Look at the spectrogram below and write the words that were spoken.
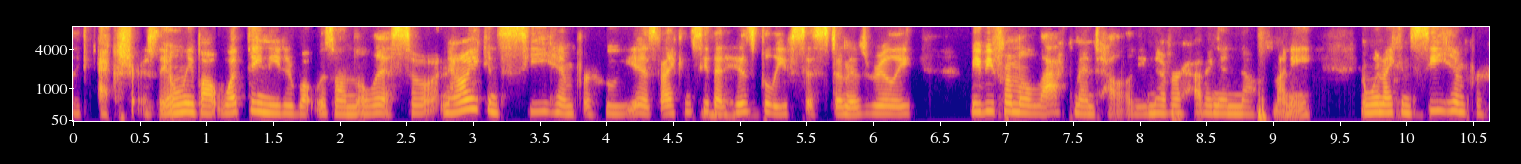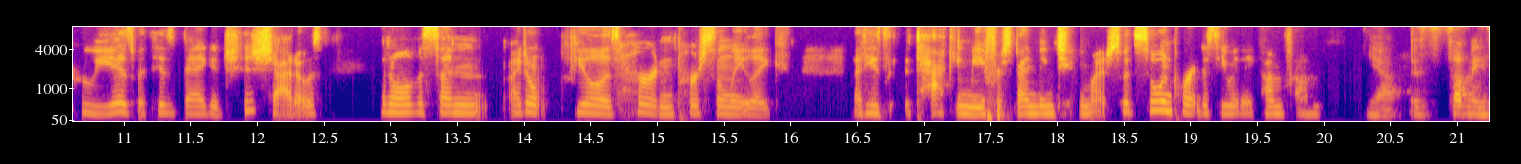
like extras. They only bought what they needed, what was on the list. So now I can see him for who he is. I can see that his belief system is really maybe from a lack mentality, never having enough money. And when I can see him for who he is with his baggage, his shadows, then all of a sudden I don't feel as hurt and personally like that he's attacking me for spending too much. So it's so important to see where they come from. Yeah, it's suddenly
